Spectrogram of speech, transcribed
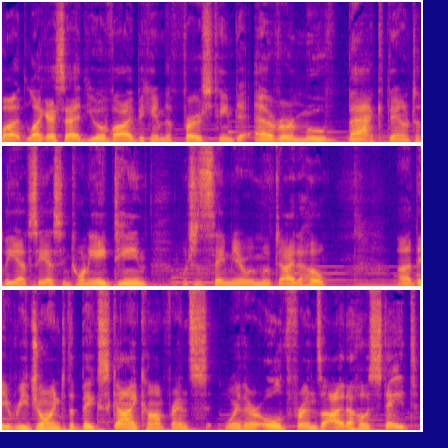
But like I said, U of I became the first team to ever move back down to the FCS in 2018, which is the same year we moved to Idaho. Uh, they rejoined the Big Sky Conference, where their old friends Idaho State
